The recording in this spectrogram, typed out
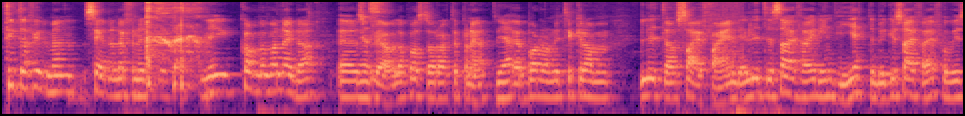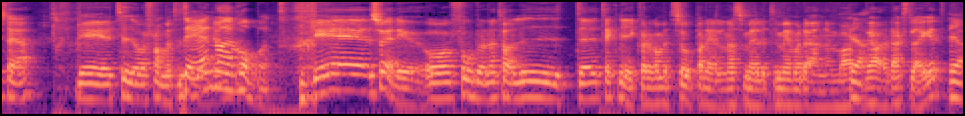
Titta filmen, se den definitivt. Ni kommer vara nöjda, eh, skulle Yes. jag vilja påstå rakt upp och ner. Eh, bara om ni tycker om lite av sci-fi. Det är lite sci-fi, det är inte jättemycket sci-fi får vi säga. Det är tio år framåt i Det är ändå en robot. Det, så är det ju. Och fordonet har lite teknik vad det kommer till solpanelerna som är lite mer modern än vad Ja. vi har i dagsläget. Ja.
